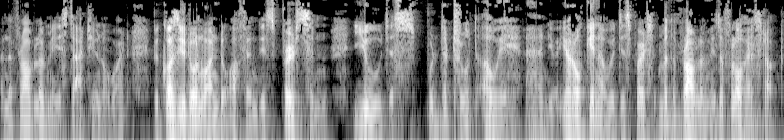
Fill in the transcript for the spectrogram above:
And the problem is that, you know what, because you don't want to offend this person, you just put the truth away and you're, okay now with this person. But the problem is the flow has stopped.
